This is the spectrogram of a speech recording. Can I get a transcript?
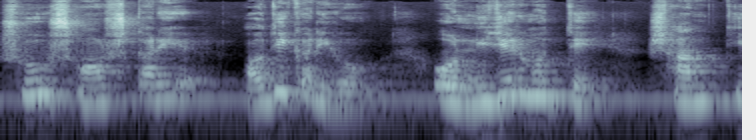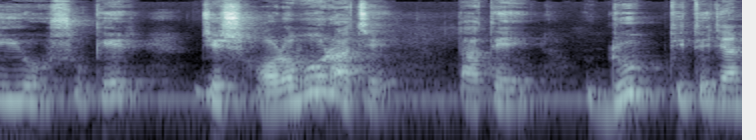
সুসংস্কারের অধিকারী হোক ও নিজের মধ্যে শান্তি ও সুখের যে সরোবর আছে, তাতে ডুব দিতে যেন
